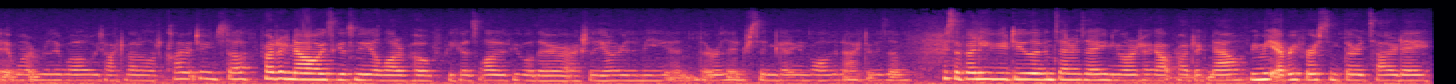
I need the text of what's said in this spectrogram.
It went really well, we talked about a lot of climate change stuff. Project Now always gives me a lot of hope because a lot of the people there are actually younger than me and they're really interested in getting involved in activism. So if any of you do live in San Jose and you want to check out Project Now, we meet every first and third Saturday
